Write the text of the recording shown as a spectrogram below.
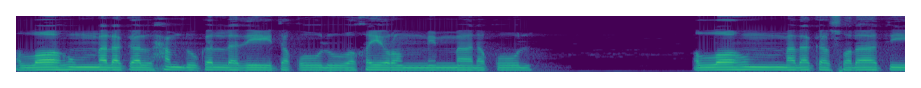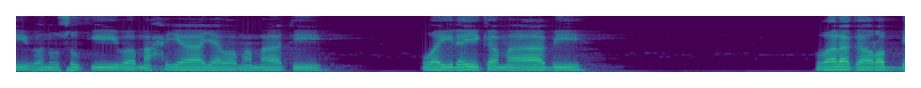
اللہم لک الحمد کالذی تقول وخیرا مما نقول۔ اللہم لک صلاتی ونسکی ومحیای ومماتی وإلیک مآبی۔ ولک رب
